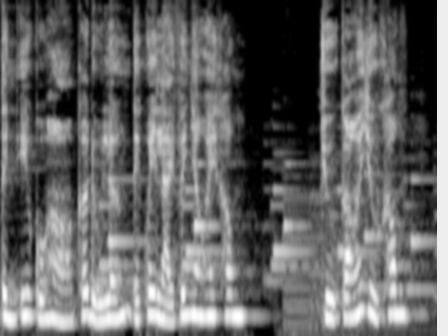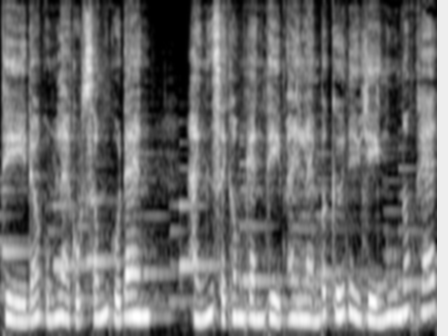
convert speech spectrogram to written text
tình yêu của họ có đủ lớn để quay lại với nhau hay không. Dù có dù không, thì đó cũng là cuộc sống của đan. Hắn sẽ không can thiệp hay làm bất cứ điều gì ngu ngốc khác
